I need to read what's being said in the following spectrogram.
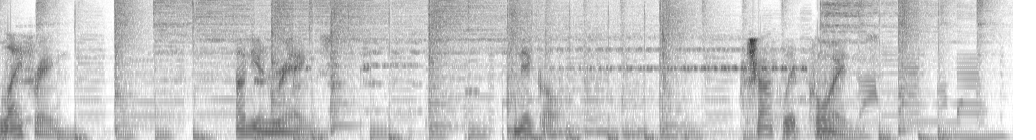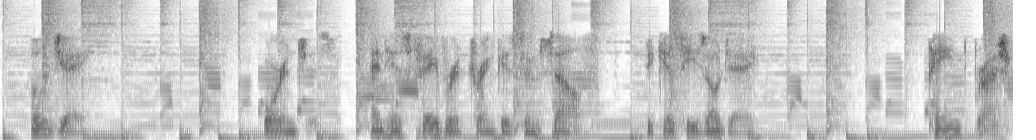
Life Ring. Onion rings. Nickel. Chocolate coins. OJ. Oranges. And his favorite drink is himself, because he's OJ. Paintbrush.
